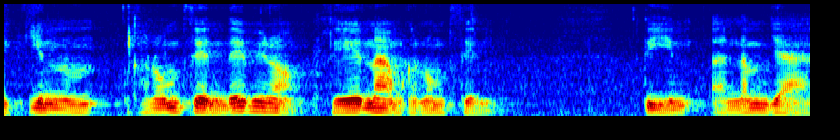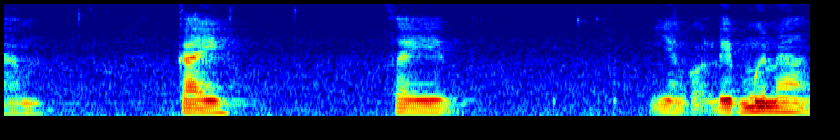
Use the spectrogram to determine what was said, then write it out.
ิกินขนมเส้นได้พี่น้องเฮ็ดน้ำขนมเส้นตีนอันน้ำยาไก่ใส่อย่างก่อนเล็บมือนาง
